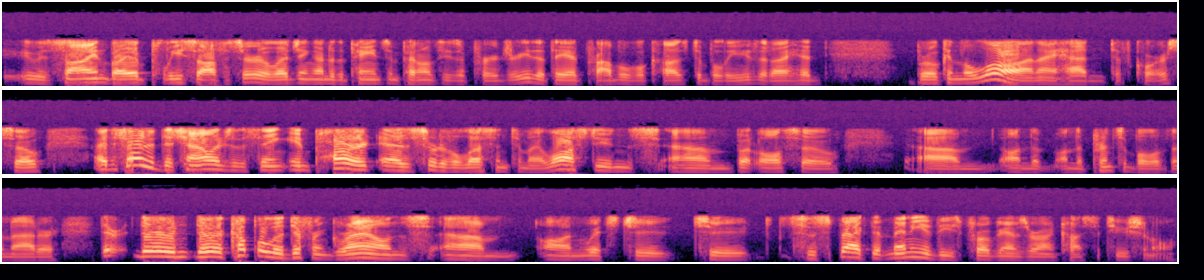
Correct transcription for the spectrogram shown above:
it was signed by a police officer alleging under the pains and penalties of perjury that they had probable cause to believe that I had broken the law, and I hadn't, of course. So I decided to challenge the thing in part as sort of a lesson to my law students, um, but also um, on the on the principle of the matter. There there there are a couple of different grounds um, on which to to suspect that many of these programs are unconstitutional.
